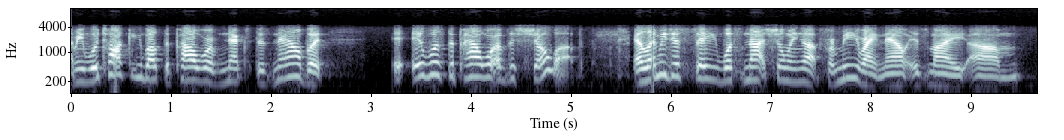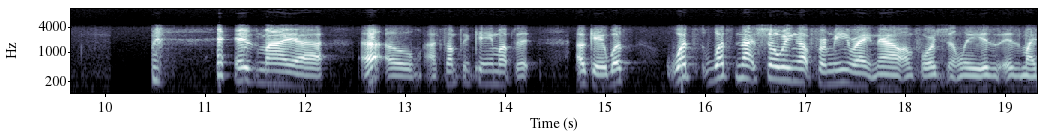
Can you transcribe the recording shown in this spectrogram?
I mean we're talking about the power of next is now but it, it was the power of the show up and let me just say what's not showing up for me right now is my um is my uh uh oh something came up that Okay, what's what's what's not showing up for me right now, unfortunately, is is my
